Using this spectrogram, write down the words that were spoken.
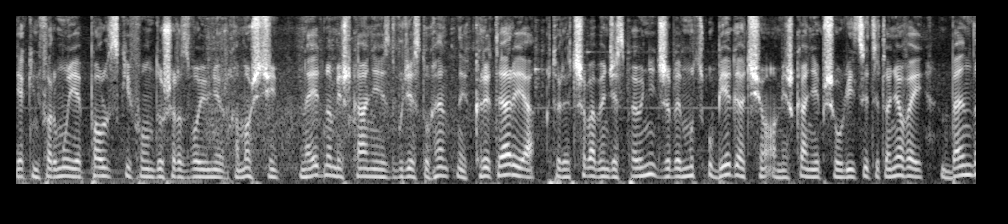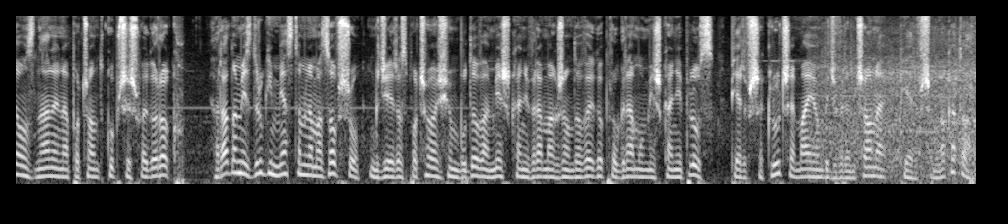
jak informuje Polski Fundusz Rozwoju Nieruchomości. Na jedno mieszkanie jest 20 chętnych. Kryteria, które trzeba będzie spełnić, żeby móc ubiegać się o mieszkanie przy ulicy Tytoniowej, będą znane na początku przyszłego roku. Radom jest drugim miastem na Mazowszu, gdzie rozpoczęła się budowa mieszkań w ramach rządowego programu Mieszkanie Plus. Pierwsze klucze mają być wręczone pierwszym lokatorom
